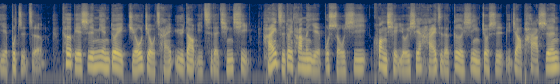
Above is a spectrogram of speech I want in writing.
也不指责，特别是面对久久才遇到一次的亲戚，孩子对他们也不熟悉，况且有一些孩子的个性就是比较怕生，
